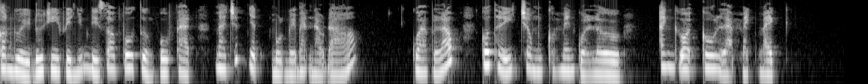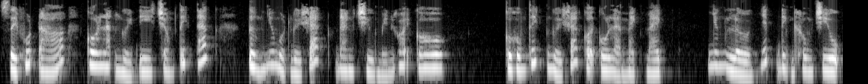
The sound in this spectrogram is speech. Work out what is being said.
Con người đôi khi vì những lý do vô tưởng vô phạt mà chấp nhận một người bạn nào đó. Qua blog, cô thấy trong comment của L, anh gọi cô là Mạch Mạch. Giây phút đó, cô lặng người đi trong tích tắc, tưởng như một người khác đang chiều mến gọi cô. Cô không thích người khác gọi cô là Mạch Mạch, nhưng L nhất định không chịu.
